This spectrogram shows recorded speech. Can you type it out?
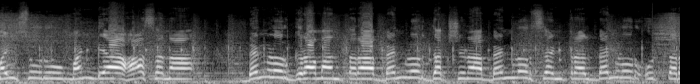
ಮೈಸೂರು, ಮಂಡ್ಯ, ಹಾಸನ, ಬೆಂಗಳೂರು ಗ್ರಾಮಾಂತರ, ಬೆಂಗಳೂರು ದಕ್ಷಿಣ, ಬೆಂಗಳೂರು ಸೆಂಟ್ರಲ್, ಬೆಂಗಳೂರು ಉತ್ತರ,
